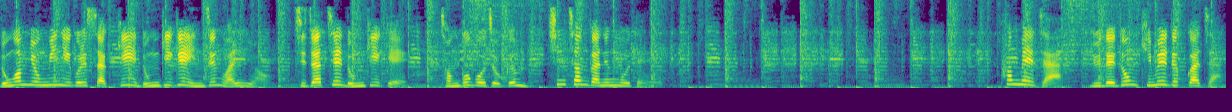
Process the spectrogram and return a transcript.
농업용 미니 굴삭기 농기계 인증 완료. 지자체 농기계 정보 보조금 신청 가능 모델. 판매자 유대동 김일득 과장.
